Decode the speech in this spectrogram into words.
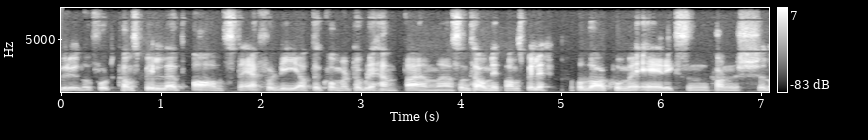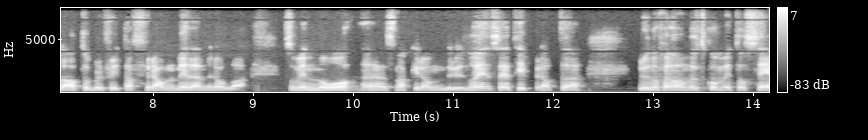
Bruno fort kan spille et annet sted, fordi at det kommer til å bli henta en eh, sentral midtbanespiller. Og da kommer Eriksen kanskje da til å bli flytta fram i den rolla som vi nå snakker om Bruno i. Så jeg tipper at Bruno Fernandes kommer vi til å se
